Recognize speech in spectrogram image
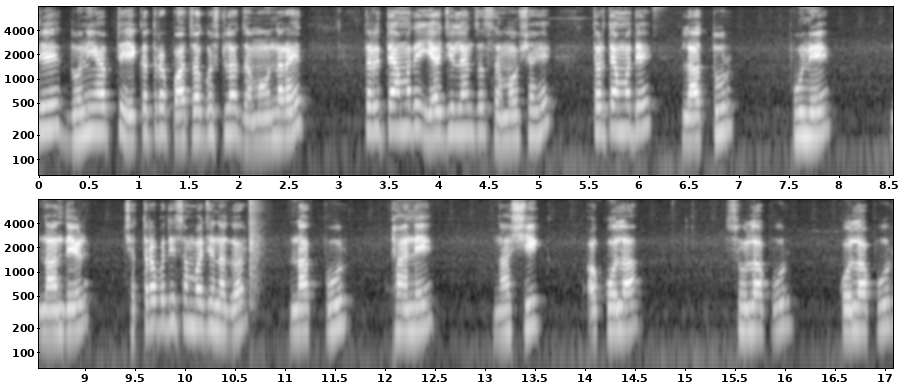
ते दोन्ही हप्ते एकत्र पाच ऑगस्टला जमा होणार आहेत. तर त्यामध्ये या जिल्ह्यांचा समावेश आहे. तर त्यामध्ये लातूर पुणे नांदेड छत्रपती संभाजीनगर नागपूर ठाणे नाशिक अकोला सोलापूर कोल्हापूर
